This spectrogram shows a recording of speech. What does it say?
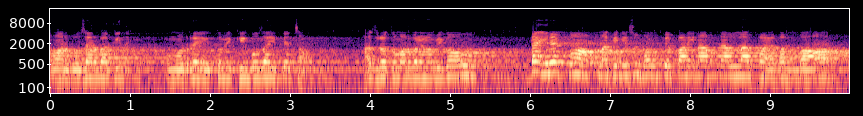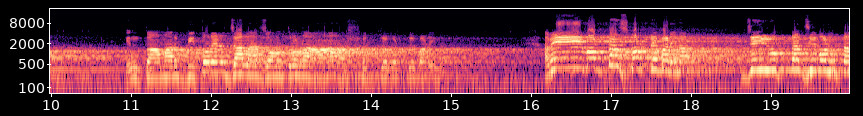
আমার বোঝার বাকি নেই। উমর রে, তুমি কি বোঝাইতে চাও? হাজরত তোমার বলেন অভিজ্ঞ ডাইরেক্ট তো আপনাকে কিছু বলতে পারি না, আপনি আল্লাহর পয়গম্বর। কিন্তু আমার ভিতরের জ্বালা যন্ত্রণা সহ্য করতে পারি না। আমি বরদাস্ত করতে পারি না। যেই লোকটা জীবনটা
